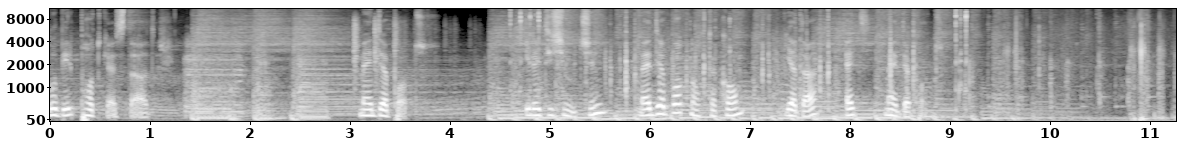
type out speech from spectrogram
Bu bir podcast dahadır. Mediapod. İletişim için mediapod.com ya da @mediapod.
